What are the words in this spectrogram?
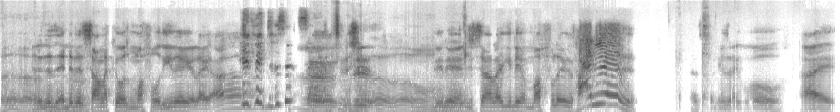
ugh, and it doesn't, it didn't sound like it was muffled either. You're like, ah, If it doesn't sound, Uh, you didn't. You sound like you didn't muffle it. It's Hanya! that's funny. It's like, whoa, all right.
